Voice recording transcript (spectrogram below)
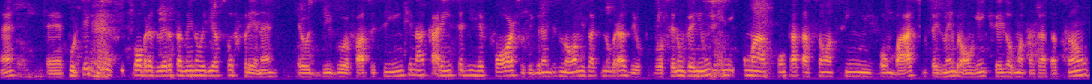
Né? É, por que, que o futebol brasileiro também não iria sofrer, né? Eu digo, eu faço esse link na carência de reforços e grandes nomes aqui no Brasil. Você não vê nenhum Sim. time com uma contratação assim bombástica. Vocês lembram alguém que fez alguma contratação?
